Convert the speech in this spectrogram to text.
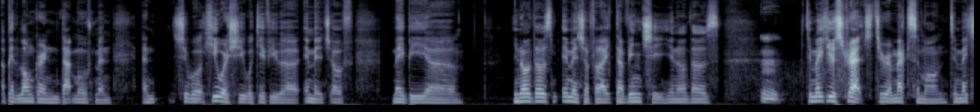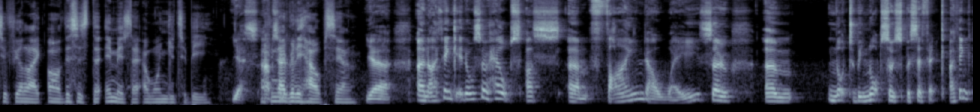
a bit longer in that movement, and she will, he or she will give you an image of, maybe uh, you know those image of like Da Vinci, you know those. Mm. To make you stretch to your maximum, to make you feel like, oh, this is the image that I want you to be. Yes, I absolutely. think that really helps, yeah. Yeah, and I think it also helps us um, find our way. So, um, not to be not so specific. I think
